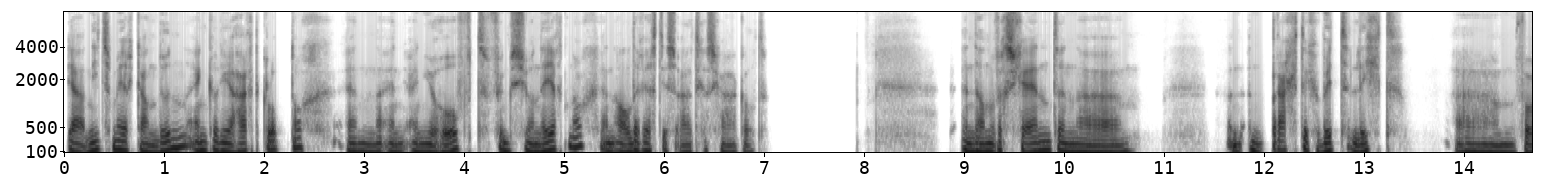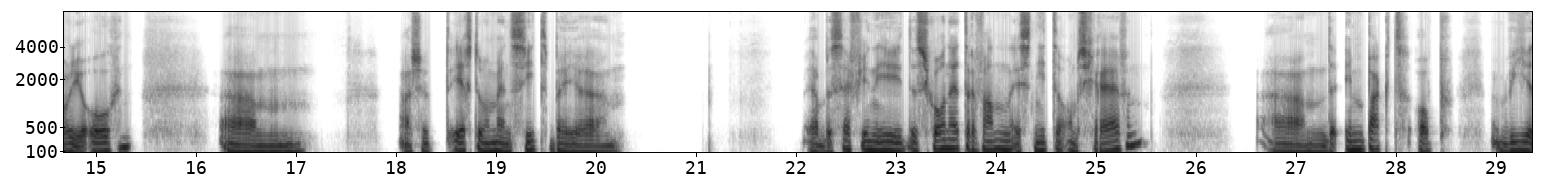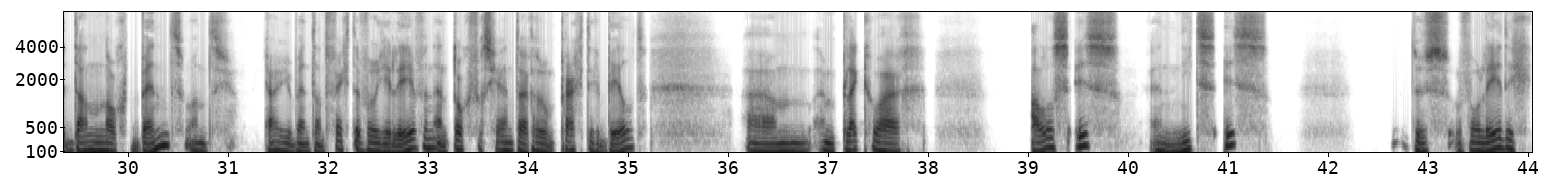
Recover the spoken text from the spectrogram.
ja, niets meer kan doen, enkel je hart klopt nog en, en, en je hoofd functioneert nog en al de rest is uitgeschakeld. En dan verschijnt een, uh, een, een, prachtig wit licht um, voor je ogen. Um, als je het eerste moment ziet, ben je, besef je niet, de schoonheid ervan is niet te omschrijven. Um, de impact op wie je dan nog bent, want ja, je bent aan het vechten voor je leven en toch verschijnt daar zo'n prachtig beeld. Een plek waar alles is en niets is. Dus volledig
